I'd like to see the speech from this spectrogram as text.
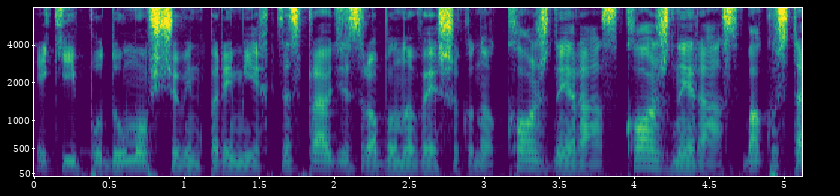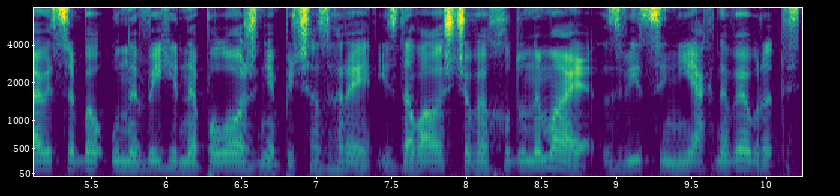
який подумав, що він переміг. Це справді зроблено вишукано. Кожний раз, кожний раз. Баку ставить себе у невигідне положення під час гри, і здавалося, що виходу немає, звідси ніяк не вибратись.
